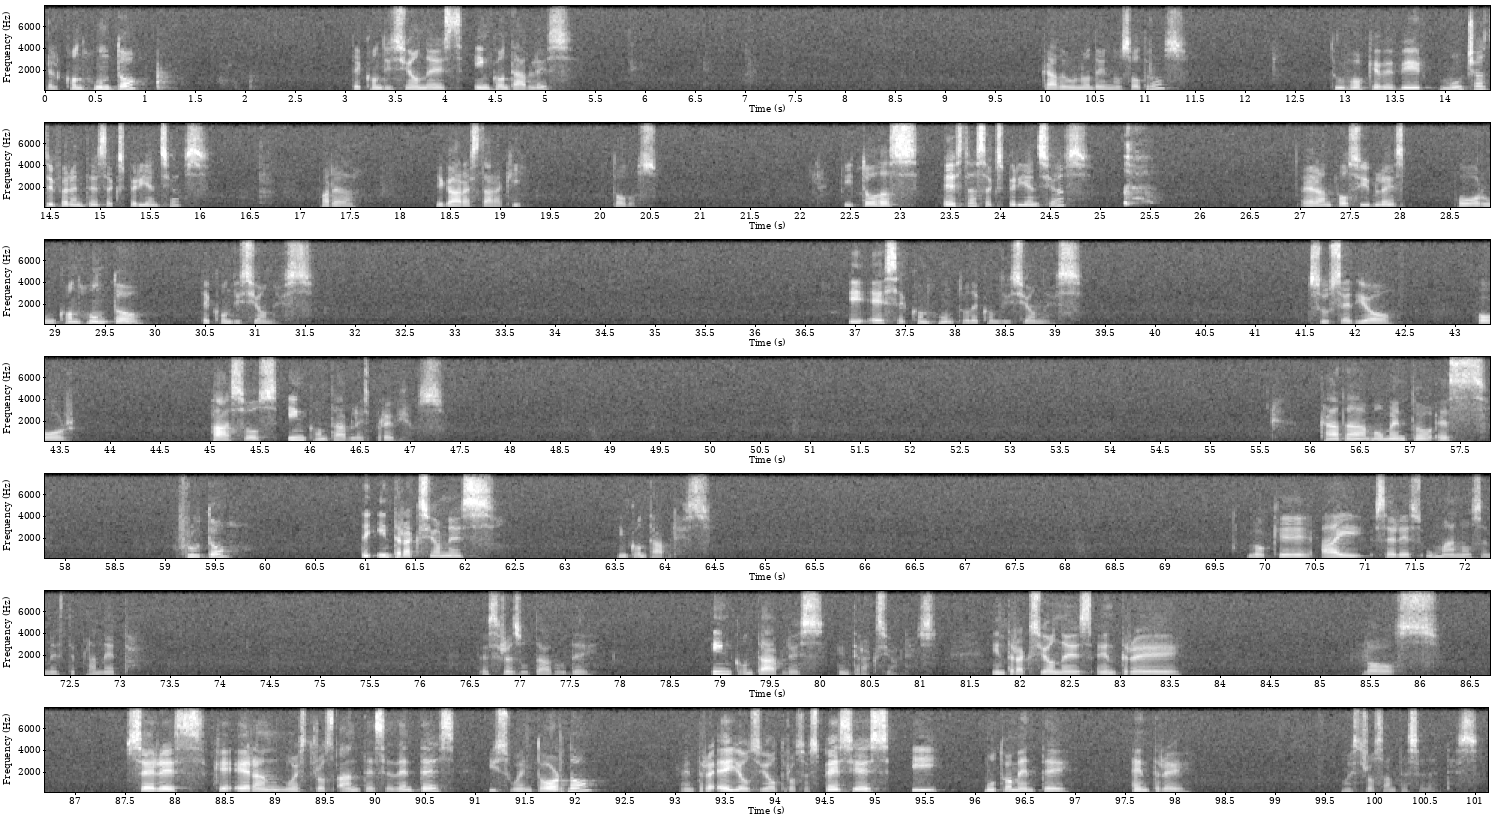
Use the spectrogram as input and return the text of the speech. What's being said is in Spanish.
del conjunto de condiciones incontables. Cada uno de nosotros tuvo que vivir muchas diferentes experiencias para llegar a estar aquí, todos. Y todas estas experiencias eran posibles por un conjunto de condiciones. Y ese conjunto de condiciones sucedió por pasos incontables previos. Cada momento es fruto de interacciones incontables. Lo que hay seres humanos en este planeta es resultado de incontables interacciones. Interacciones entre los seres que eran nuestros antecedentes y su entorno, entre ellos y otras especies, y mutuamente entre nuestros antecedentes.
